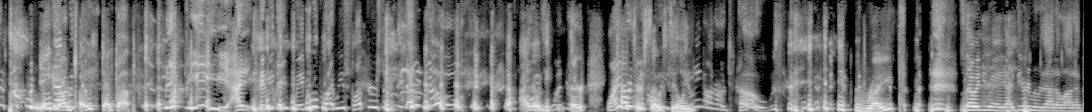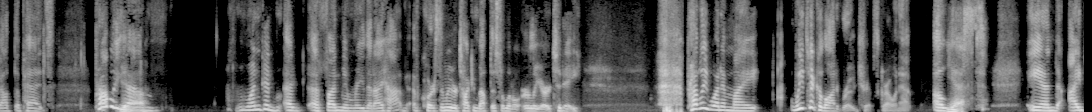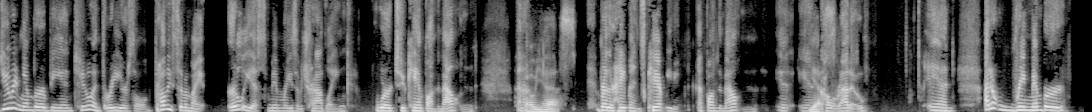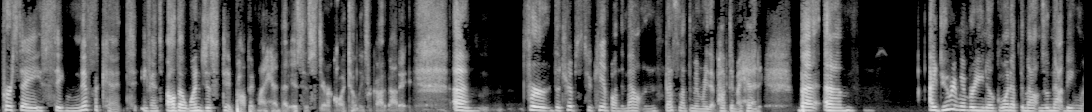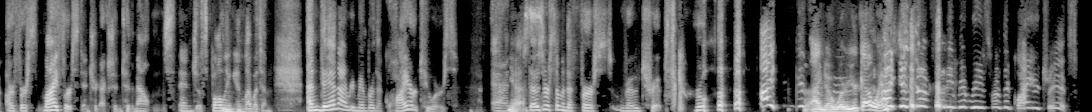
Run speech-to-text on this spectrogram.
maybe our toes stuck up. maybe I maybe they wiggled while we slept or something. I don't know. I don't either. Why Cats were they are so silly. on our toes? right? so anyway, I do remember that a lot about the pets. Probably Yeah. um one good a, a fun memory that I have, of course, and we were talking about this a little earlier today. Probably one of my we took a lot of road trips growing up. A lot. Yes. And I do remember being two and three years old. Probably some of my earliest memories of traveling were to camp on the mountain. Uh, Oh, yes. Brother Heyman's camp meeting up on the mountain in, in Yes. Colorado. And I don't remember per se significant events, although one just did pop in my head that is hysterical. I totally forgot about it. Um, for the trips to camp on the mountain, that's not the memory that popped in my head. But um, I do remember, you know, going up the mountains and that being our first, my first introduction to the mountains and just falling in Mhm. love with them. And then I remember the choir tours. And Yes. those are some of the first road trips. Girl. I, know where you're going. I get some funny memories from the choir trips.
